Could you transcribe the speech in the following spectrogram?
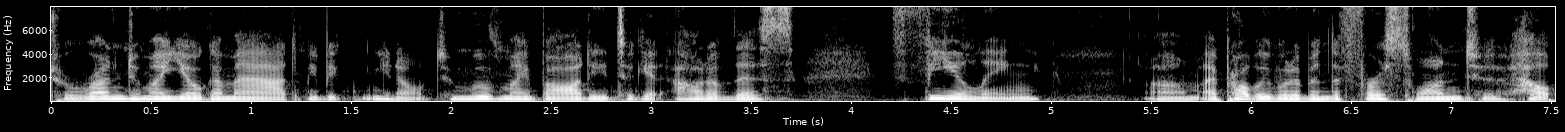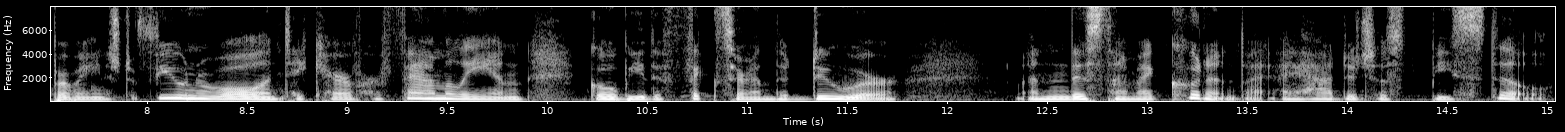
to run to my yoga mat, maybe you know, to move my body to get out of this feeling um, I probably would have been the first one to help arrange the funeral and take care of her family and go be the fixer and the doer. And this time I couldn't. I, I had to just be still.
